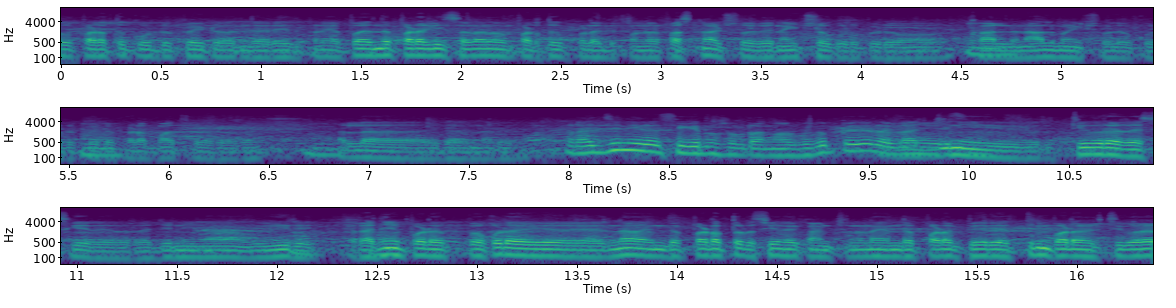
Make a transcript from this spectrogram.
ஒரு படத்துக்கு கூட்டு போயிட்டு வந்தார். இது பண்ணி அப்போ இந்த எல்லாம் நம்ம படத்துக்கு படம் இது பண்ணுவோம் ஃபஸ்ட் நாள் ஷோ நைட் ஷோ கூட போயிடுவோம் காலைல நாலு மணிக்கு ஷோவில் கூட போயிட்டு படம் பார்த்துட்டு வருவார். நல்லா இதாக இருந்தார். ரஜினி ரசிகர்னு சொல்கிறாங்க மிகப்பெரிய ரஜினி தீவிர ரசிகர். ரஜினினா உயிர். ரஜினி படம் இப்போ கூட என்ன இந்த படத்தோட சீனை காமிச்சோன்னா இந்த படம் பேர் எத்தனை படம் நடிச்சு கூட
